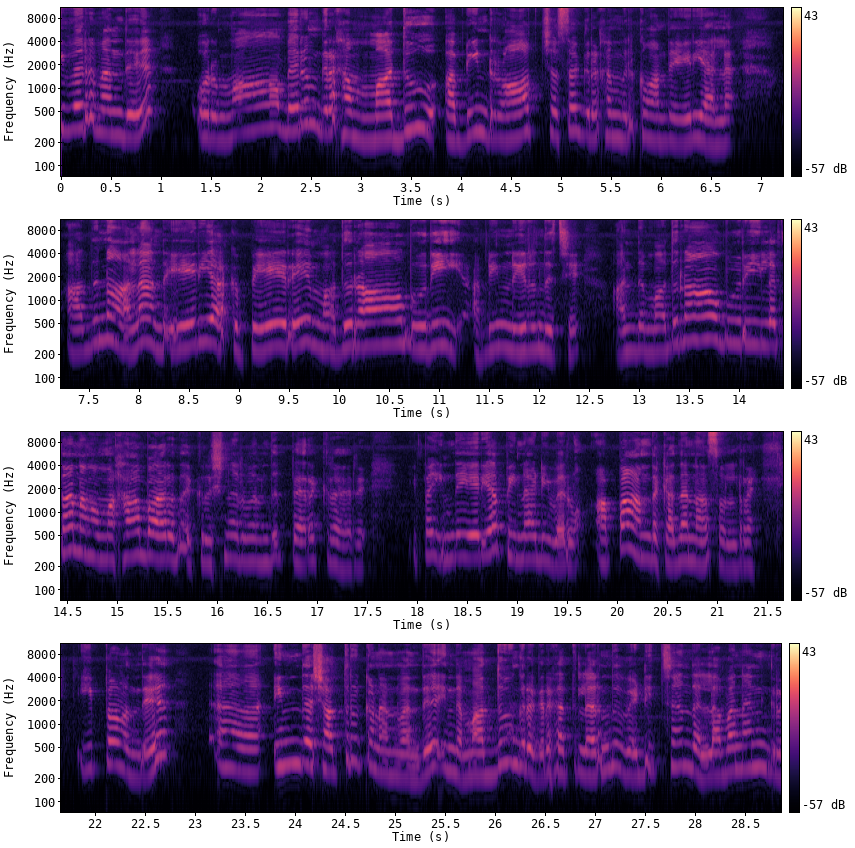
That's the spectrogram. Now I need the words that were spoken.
இவர் வந்து ஒரு மாபெரும் கிரகம் மது அப்படின்னு ராட்சச கிரகம் இருக்கும் அந்த ஏரியாவில் அதனால அந்த ஏரியாவுக்கு பேரே மதுராபுரி அப்படின்னு இருந்துச்சு. அந்த மதுராபுரியில் தான் நம்ம மகாபாரத கிருஷ்ணர் வந்து பிறக்கிறாரு. இப்போ இந்த ஏரியா பின்னாடி வரும். அப்போ அந்த கதை நான் சொல்கிறேன் இப்போ வந்து இந்த சத்ருக்கணன் வந்து இந்த மதுங்கிற கிரகத்திலேருந்து வெடித்த அந்த லவணன்கிற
